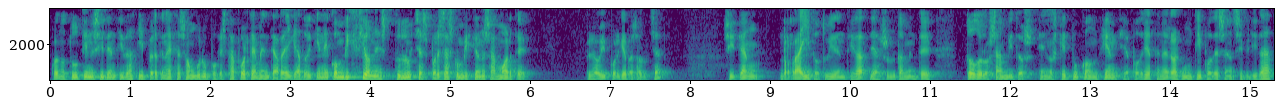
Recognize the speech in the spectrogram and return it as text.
Cuando tú tienes identidad y perteneces a un grupo que está fuertemente arraigado y tiene convicciones, tú luchas por esas convicciones a muerte. Pero hoy, ¿por qué vas a luchar? Si te han raído tu identidad de absolutamente todos los ámbitos en los que tu conciencia podría tener algún tipo de sensibilidad.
